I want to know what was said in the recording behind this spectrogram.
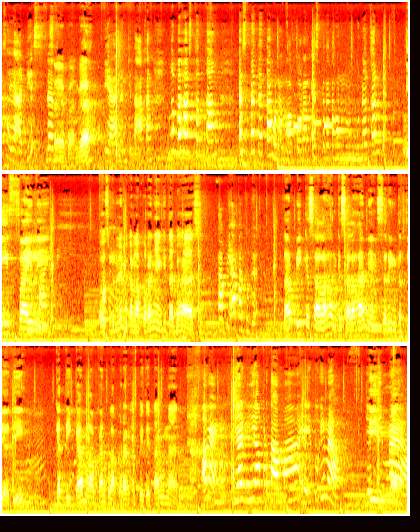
Saya Adis dan Saya bangga. ya dan kita akan ngebahas tentang SPT tahunan, laporan SPT tahunan menggunakan E-filing. Oh Oke. sebenarnya bukan laporan yang kita bahas, Tapi apa tuh gak? tapi kesalahan-kesalahan yang sering terjadi ketika melakukan pelaporan SPT tahunan. Oke, jadi yang pertama yaitu email. Jadi Email. email,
